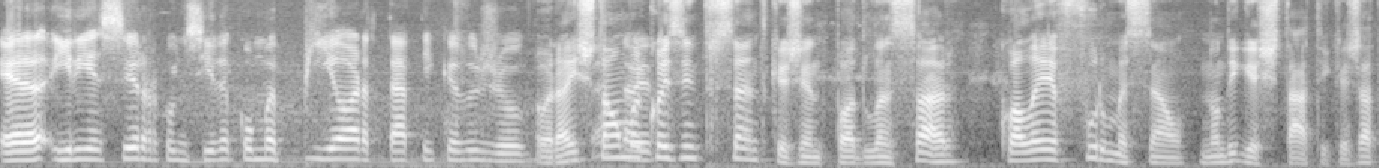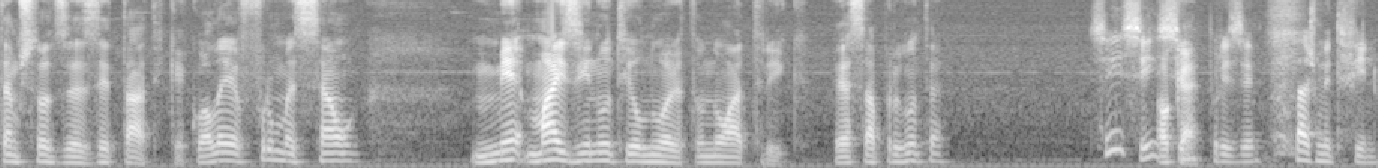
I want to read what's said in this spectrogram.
era, iria ser reconhecida como a pior tática do jogo. Ora, aí está Ah, uma coisa interessante que a gente pode lançar. Qual é a formação? Não digas tática, já estamos todos a dizer tática. Qual é a formação mais inútil no, no hat-trick? Essa é a pergunta? Sim, sim, Ok. sim, por exemplo. Estás muito fino.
